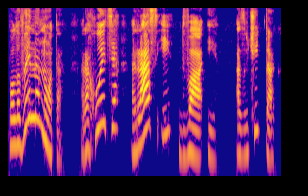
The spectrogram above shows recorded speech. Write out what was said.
Половинна нота рахується раз і два і, а звучить так.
